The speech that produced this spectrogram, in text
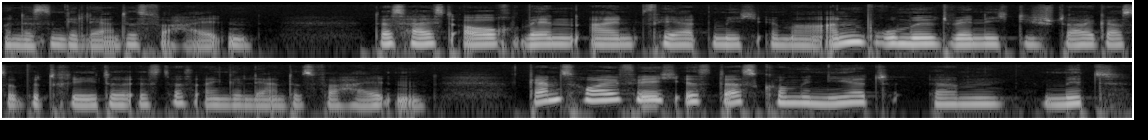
und das ist ein gelerntes Verhalten. Das heißt auch, wenn ein Pferd mich immer anbrummelt, wenn ich die Stallgasse betrete, ist das ein gelerntes Verhalten. Ganz häufig ist das kombiniert ähm, mit,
